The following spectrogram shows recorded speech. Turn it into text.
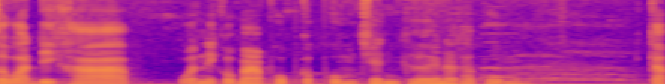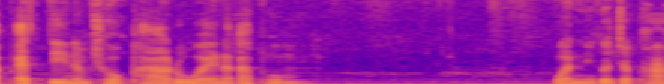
สวัสดีครับ วันนี้ก็มาพบกับผมเช่นเคยนะครับผมกับแอดตีน้ำโชคพารวยนะครับผม วันนี้ก็จะพา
